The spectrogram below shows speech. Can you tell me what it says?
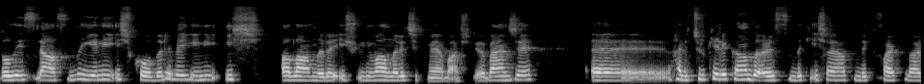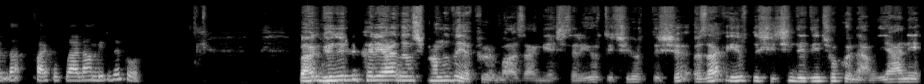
Dolayısıyla aslında yeni iş kolları ve yeni iş alanları, iş ünvanları çıkmaya başlıyor. Bence e, hani Türkiye ile Kanada arasındaki iş hayatındaki farklardan farklılıklardan biri de bu. Ben gönüllü kariyer danışmanlığı da yapıyorum bazen gençlere, yurt içi, yurt dışı. Özellikle yurt dışı için dediğin çok önemli. Yani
